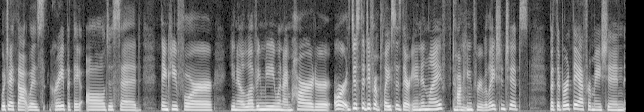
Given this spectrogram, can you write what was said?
which I thought was great. But they all just said, "Thank you for." You know, loving me when I'm hard, or or just the different places they're in in life, talking mm-hmm. through relationships. But the birthday affirmation,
